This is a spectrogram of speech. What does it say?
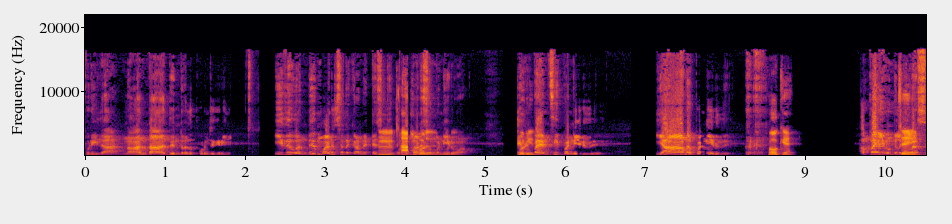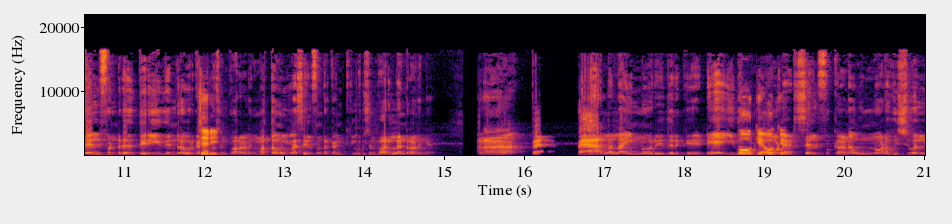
புரியுதா? நான் தான் அதுன்றது புரிஞ்சுக்கிறீங்க. இது வந்து மனுஷனுக்கான டெஸ்ட் மனுஷன் பண்ணிடுவான். சிம்பான்சி பண்ணிடுது. யானை பண்ணிடுது. ஓகே. அப்ப இவங்களுக்கு செல்ஃப்ன்றது தெரியுதுன்ற ஒரு. கன்க்ளூஷன் வரானுங்க. மத்தவங்களுக்கு எல்லாம் செல்ஃப்ன்ற கன்க்ளூஷன் வரலன்றானுங்க. ஆனா பேரலா இன்னொரு இது இருக்கு. டேய் இது Okay, okay. செல்ஃபுக்கான உன்னோட விஷுவல்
